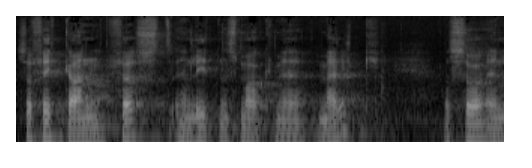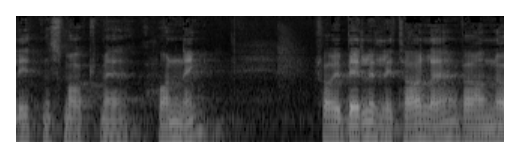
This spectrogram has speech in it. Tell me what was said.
så fikk han først en liten smak med melk, og så en liten smak med honning. For i billedlig tale var han nå,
